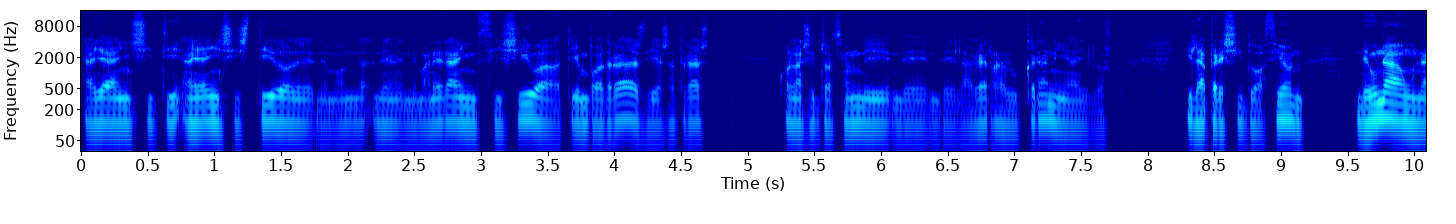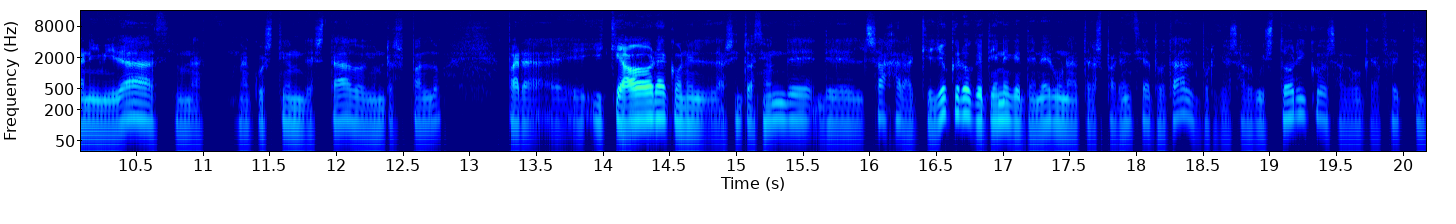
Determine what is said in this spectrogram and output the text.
haya, haya insistido de, manera incisiva tiempo atrás, días atrás, con la situación de, la guerra de Ucrania y, los, y la presituación de una unanimidad y una cuestión de Estado y un respaldo eh, y que ahora con la situación del Sáhara, que yo creo que tiene que tener una transparencia total, porque es algo histórico, es algo que afecta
